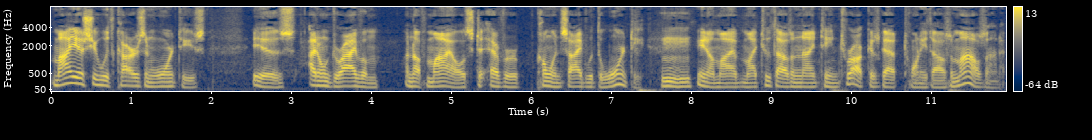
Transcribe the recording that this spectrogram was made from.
my issue with cars and warranties is I don't drive them enough miles to ever coincide with the warranty. Mm-hmm. You know, my my 2019 truck has got 20,000 miles on it.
